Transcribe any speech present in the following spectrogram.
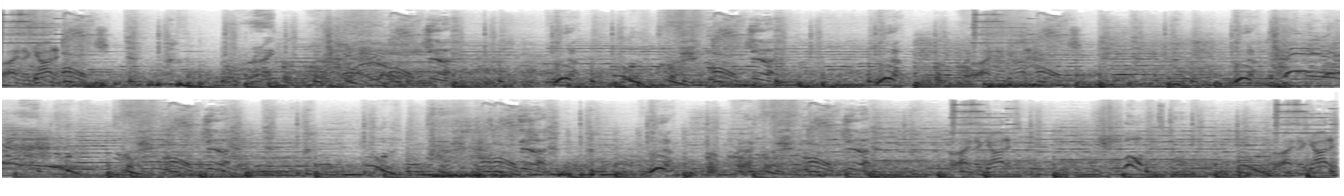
Alright, I got it. Edge. Alright. Alright, I got it. Alright, I got it. Alright, I got it.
